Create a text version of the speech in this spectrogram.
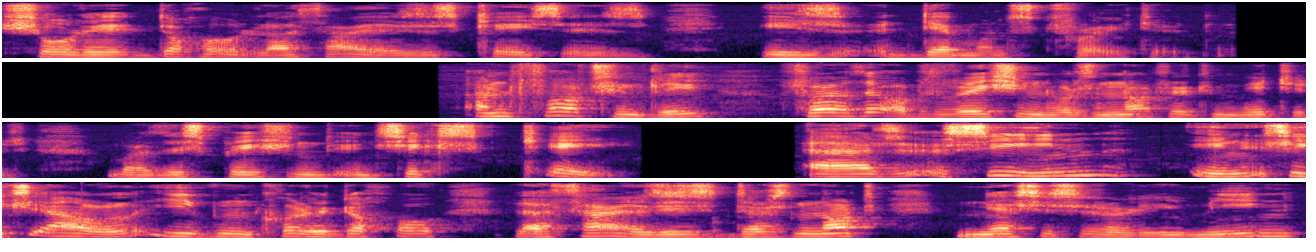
choledocholithiasis cases is demonstrated. Unfortunately, further observation was not admitted by this patient in 6K. As seen in 6L, even choledocholithiasis does not necessarily mean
